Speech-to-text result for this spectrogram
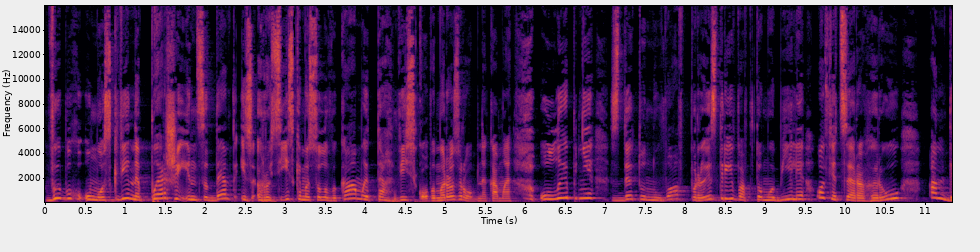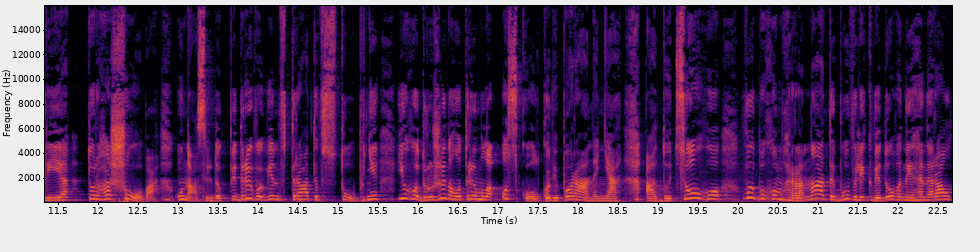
Вибух у Москві не перший інцидент із російськими силовиками та військовими розробниками. У липні здетонував пристрій в автомобілі офіцера ГРУ Андрія Торгашова. Унаслідок підриву він втратив ступні. Його дружина отримала осколкові поранення. А до цього вибухом гранати був ліквідований генерал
